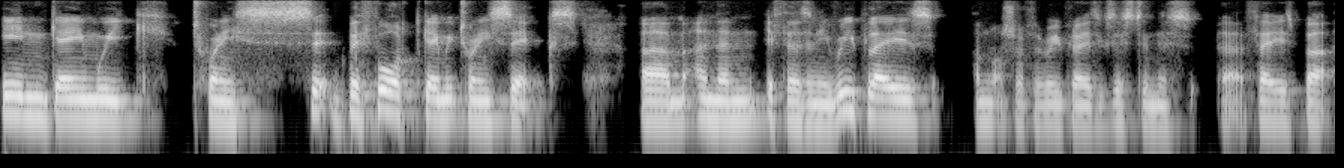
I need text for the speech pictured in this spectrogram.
in game week 26 before game week 26. Um, and then if there's any replays, I'm not sure if the replays exist in this uh, phase, but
